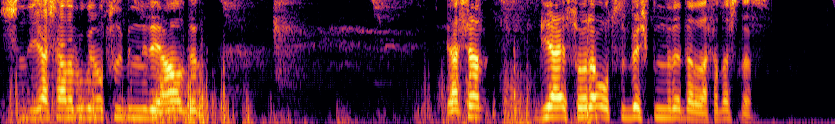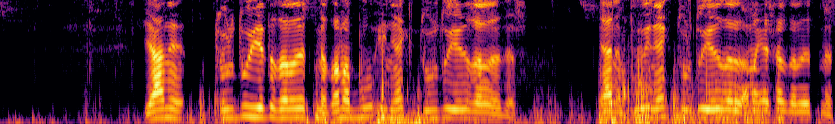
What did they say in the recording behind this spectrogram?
Şimdi Yaşar'ı bugün 30 bin liraya aldın. Yaşar bir ay sonra 35 bin lira eder arkadaşlar. Yani durduğu yerde zarar etmez ama bu inek durduğu yerde zarar eder. Yani bu inek durduğu yerde zarar ama Yaşar zarar etmez.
